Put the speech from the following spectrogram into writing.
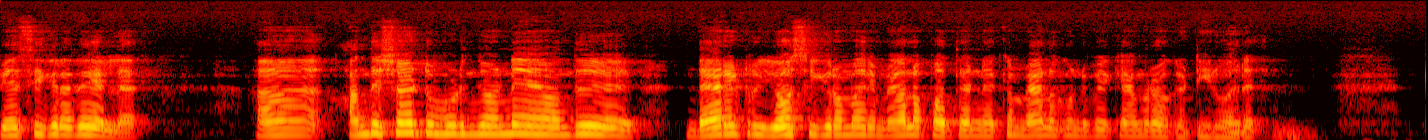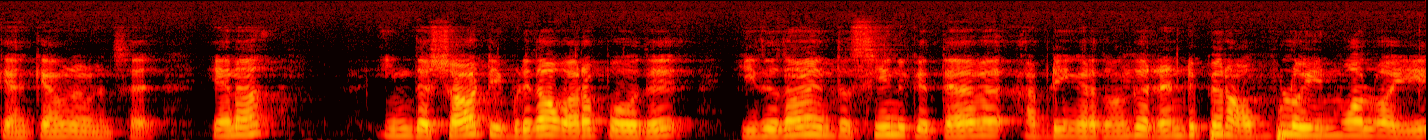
பேசிக்கிறதே இல்லை. அந்த ஷாட் முடிஞ்சோடனே வந்து டைரக்டர் யோசிக்கிற மாதிரி மேலே பார்த்தோன்னாக்கா மேலே கொண்டு போய் கேமரா கட்டிடுவார். கே கேமராமேன் சார் ஏன்னா இந்த ஷாட் இப்படி தான் வரப்போகுது. இதுதான் இந்த சீனுக்கு தேவை அப்படிங்கிறது வந்து ரெண்டு பேரும் அவ்வளோ இன்வால்வ் ஆகி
